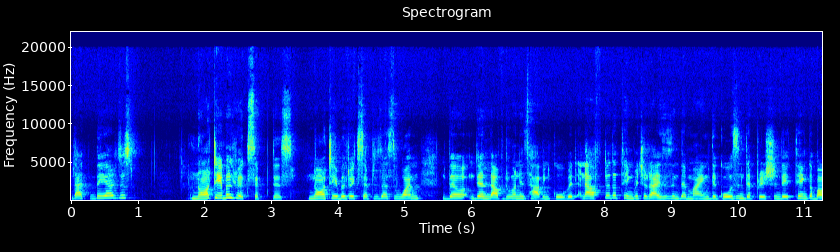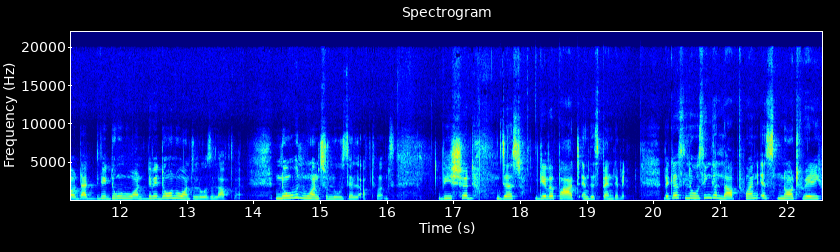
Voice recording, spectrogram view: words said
that they are just not able to accept this not able to accept this as one the their loved one is having covid. And after the thing which arises in their mind they goes in depression. They think about that we don't want we don't want to lose a loved one. No one wants to lose their loved ones. We should just give a part in this pandemic. Because losing a loved one is not very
